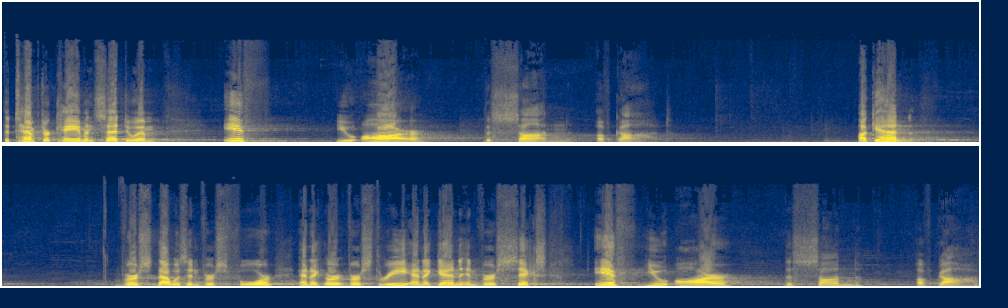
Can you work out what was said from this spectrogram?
The tempter came and said to him, If you are the Son of God. Again, verse that was in verse 4 and or verse 3 and again in verse 6 if you are the son of god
